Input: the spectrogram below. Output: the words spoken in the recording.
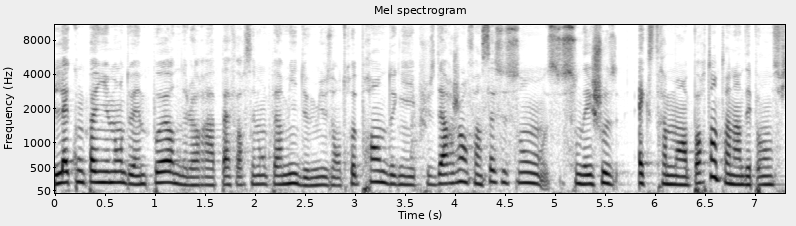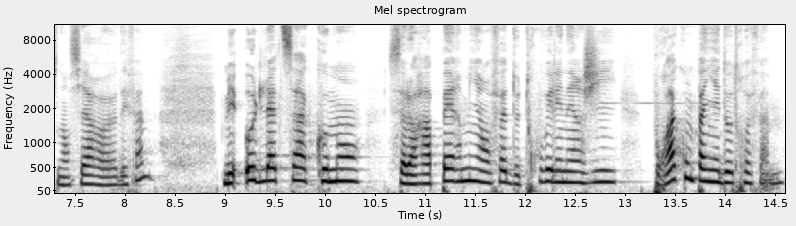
L'accompagnement de Empower ne leur a pas forcément permis de mieux entreprendre, de gagner plus d'argent. Enfin, ça, ce sont, ce sont des choses extrêmement importantes, hein, l'indépendance financière euh, des femmes. Mais au-delà de ça, comment ça leur a permis en fait de trouver l'énergie pour accompagner d'autres femmes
